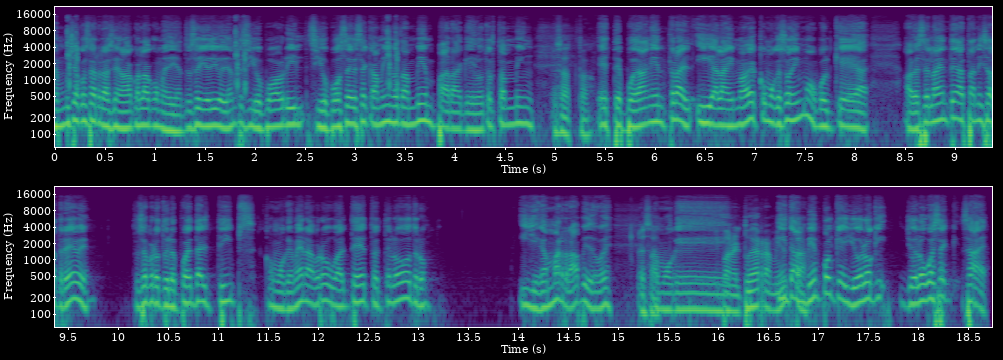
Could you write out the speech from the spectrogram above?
hay muchas cosas relacionadas con la comedia. Entonces yo digo, antes si yo puedo abrir, si yo puedo hacer ese camino también para que otros también Este, puedan entrar. Y a la misma vez como que eso mismo, porque a, veces la gente hasta ni se atreve. Entonces, pero tú le puedes dar tips, como que, mira, bro, darte esto, este, lo otro. Y llegan más rápido, ¿ves? Exacto. Como que... Y poner tus herramientas. Y también porque yo lo, yo lo voy a hacer, ¿sabes?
